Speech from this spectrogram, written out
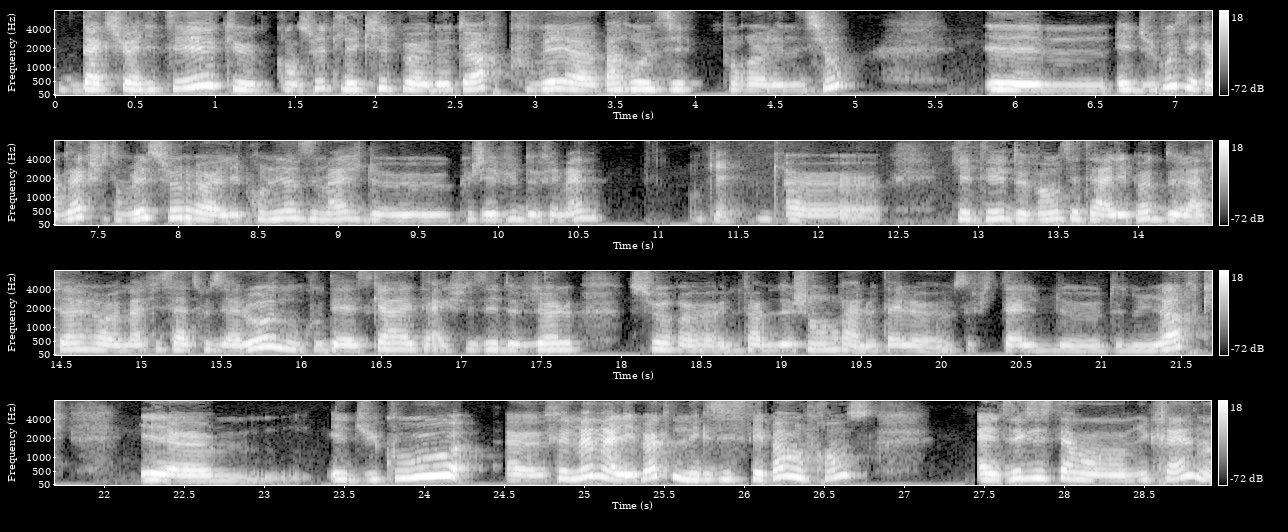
d'actualité que qu'ensuite l'équipe d'auteurs pouvait parodier pour l'émission. Et, et, du coup, c'est comme ça que je suis tombée sur les premières images de, que j'ai vues de Femen. Ok. Qui était devant, c'était à l'époque de l'affaire Nafissa Diallo, donc où DSK était accusé de viol sur une femme de chambre à l'hôtel Sofitel de, de, New York. Et, et du coup, Femen à l'époque n'existait pas en France. Elles existaient en Ukraine,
